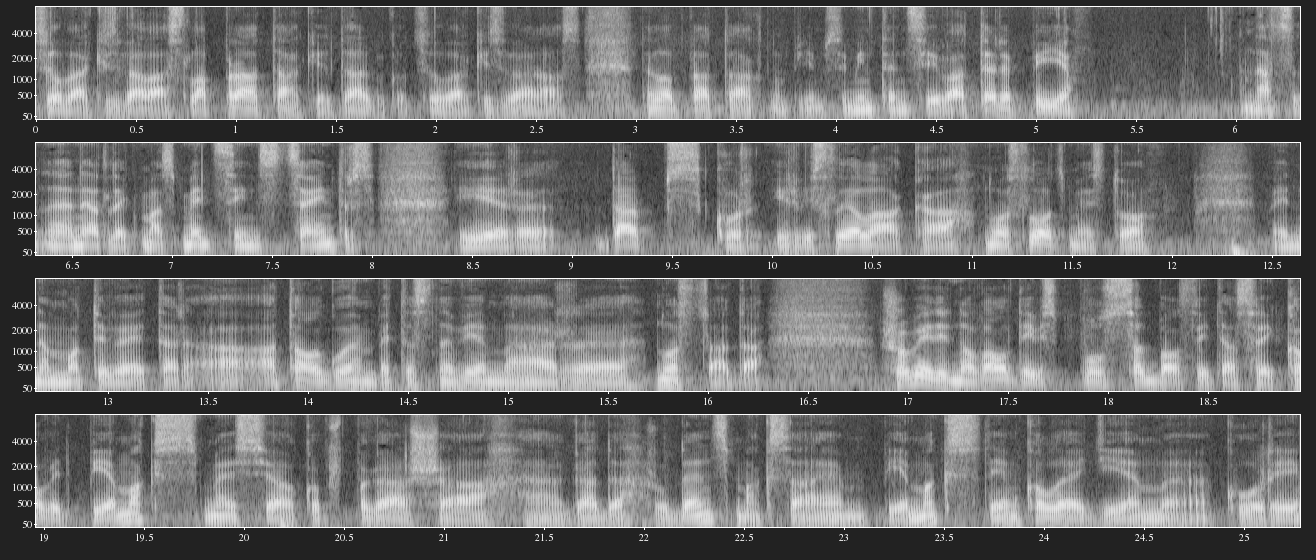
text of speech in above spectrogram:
cilvēki izvēlās labprātāk, ir darbi, kur cilvēki izvēlās nelabprātāk. Nu, piemēram, intensīvā terapija. Neatliekamās medicīnas centrs ir darbs, kur ir vislielākā noslodze. Mēs to mēģinām motivēt ar atalgojumu, bet tas nevienmēr nostrādā. Šobrīd ir no valdības puses atbalstītās arī Covid piemaksas. Mēs jau kopš pagājušā gada rudens maksājam piemaksas tiem kolēģiem, kuri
